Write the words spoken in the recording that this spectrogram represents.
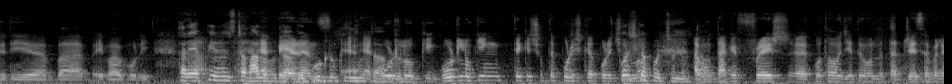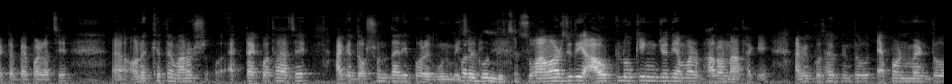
যদি এভাবে বলি তার appearance-টা ভালো হতে হবে, হতে হবে। গুড লুকিং গুড লুকিং থেকে সবথেকে পরিষ্কার পরিচ্ছন্ন। এবং তাকে ফ্রেশ কোথাও যেতে হলে তার ড্রেস আপের একটা ব্যাপার আছে। অনেক ক্ষেত্রে মানুষ একটা কথা আছে আগে দর্শনদারি পরে গুণ পরে গুণ বিচার। সো আমার যদি আউটলুকিং যদি আমার ভালো না থাকে আমি কোথাও কিন্তু অ্যাপয়েন্টমেন্টও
